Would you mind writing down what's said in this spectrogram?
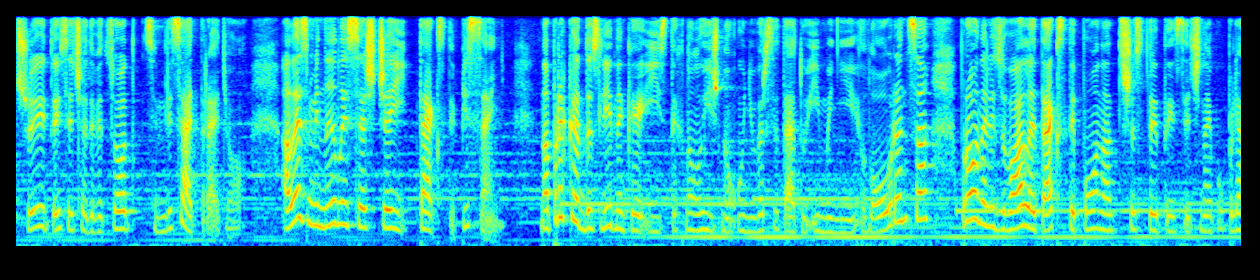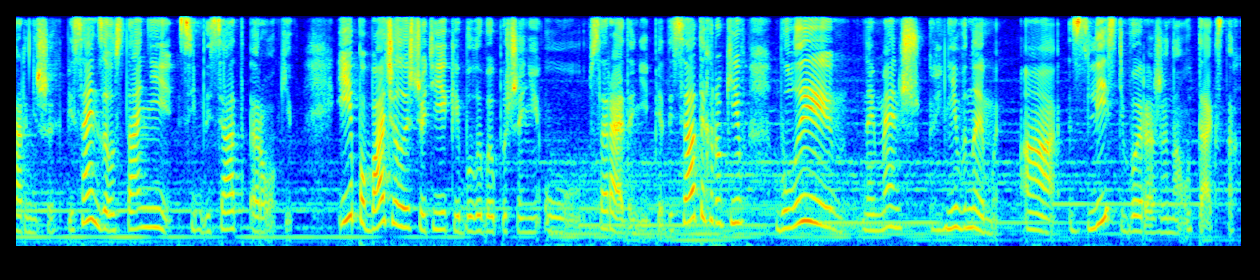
чи 1973, але змінилися ще й тексти пісень. Наприклад, дослідники із технологічного університету імені Лоуренса проаналізували тексти понад 6 тисяч найпопулярніших пісень за останні 70 років, і побачили, що ті, які були випущені у середині 50-х років, були найменш гнівними. А злість, виражена у текстах,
